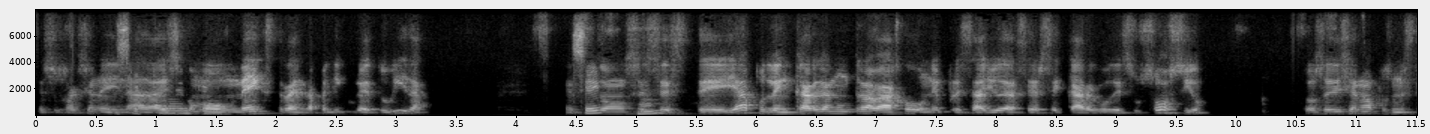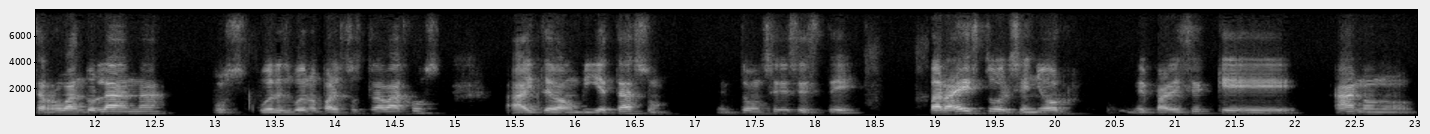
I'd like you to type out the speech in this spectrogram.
en sus acciones ni nada. Es como un extra en la película de tu vida. Entonces, este, ya, pues le encargan un trabajo a un empresario de hacerse cargo de su socio. Entonces dice, no, pues me está robando lana, pues tú eres bueno para estos trabajos, ahí te va un billetazo. Entonces, este, para esto el señor, me parece que, ah, no, no,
